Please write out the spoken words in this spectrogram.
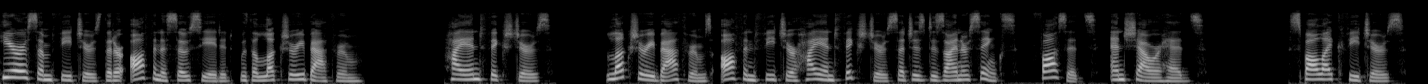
Here are some features that are often associated with a luxury bathroom. High end fixtures. Luxury bathrooms often feature high end fixtures such as designer sinks, faucets, and shower heads. Spa like features.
